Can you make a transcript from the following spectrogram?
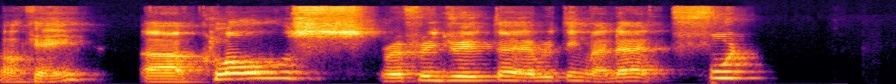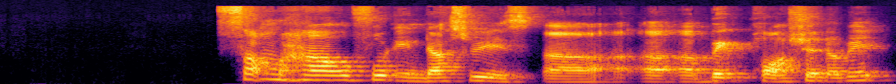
Okay. Uh, clothes, refrigerator, everything like that. Food somehow food industry is uh, a, a big portion of it.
